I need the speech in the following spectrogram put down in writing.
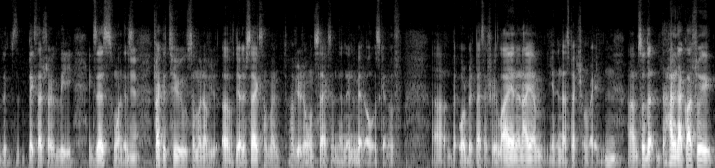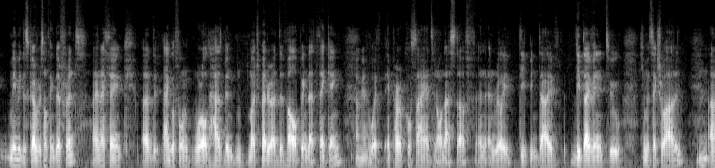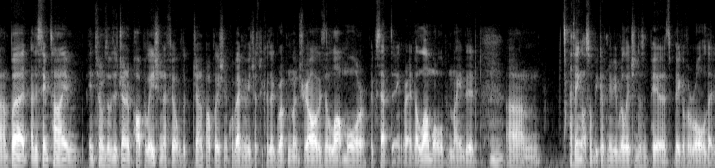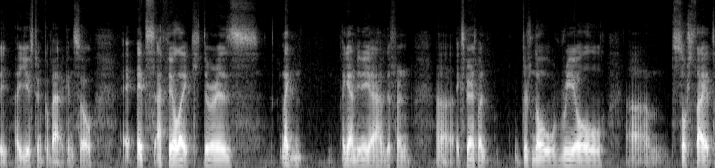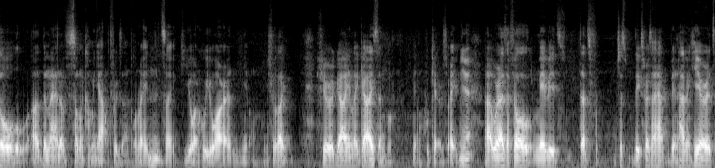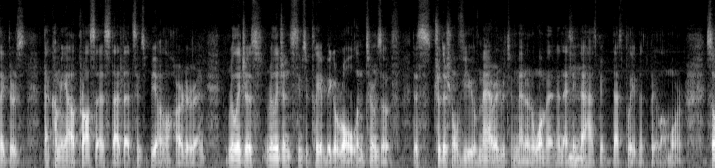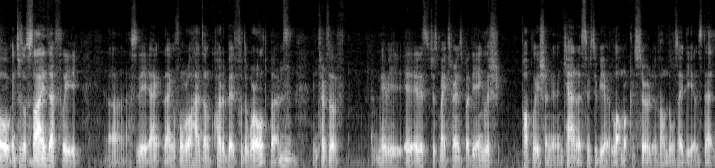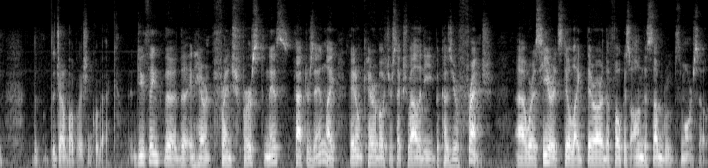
bisexuality exists. One is yeah. attracted to someone of you of the other sex, someone of your own sex, and then in the middle is kind of uh, or bisexually lie, and then I am in that spectrum, right? Mm. Um, so that having that class really made me discover something different, and I think uh, the Anglophone world has been much better at developing that thinking okay. with empirical science and all that stuff, and, and really deep in dive deep diving into human sexuality. Mm-hmm. Uh, but at the same time, in terms of the general population, I feel the general population in Quebec, maybe just because I grew up in Montreal, is a lot more accepting, right? A lot more open minded. Mm-hmm. Um, I think also because maybe religion doesn't play as big of a role that it, I used to in Quebec, and so it's I feel like there is like again maybe I have a different uh, experience, but there's no real um, societal uh, demand of someone coming out, for example, right? Mm-hmm. It's like you are who you are, and you know if you're like if you're a guy and like guys, then you know who cares, right? Yeah. Uh, whereas I feel maybe it's that's just the experience I have been having here. It's like there's that coming out process that that seems to be a lot harder, and religious religion seems to play a bigger role in terms of this traditional view of marriage between a man and a woman, and I think mm-hmm. that has been that's played that's played a lot more. So in terms of science, definitely, uh, actually the, the Anglophone world has done quite a bit for the world, but mm. in terms of maybe it, it is just my experience, but the English population in Canada seems to be a lot more conservative on those ideas than the, the general population in Quebec. Do you think the, the inherent French firstness factors in? Like they don't care about your sexuality because you're French. Uh, whereas here it's still like there are the focus on the subgroups more so.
